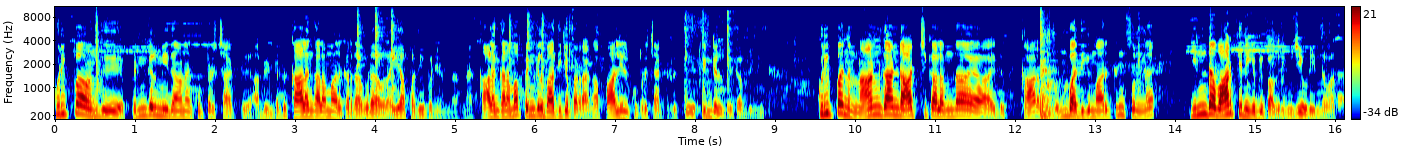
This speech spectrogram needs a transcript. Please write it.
குறிப்பா வந்து பெண்கள் மீதான குற்றச்சாட்டு அப்படின்றது காலங்காலமா இருக்கிறதா கூட அவர் ஐயா பதிவு பண்ணியிருந்தாருங்க. காலங்காலமா பெண்கள் பாதிக்கப்படுறாங்க. பாலியல் குற்றச்சாட்டு இருக்கு சிண்டல் இருக்கு அப்படின்னு. குறிப்பா இந்த நான்காண்டு ஆட்சி காலம் தான் இதற்கு காரணம். ரொம்ப அதிகமா இருக்குன்னு சொன்ன இந்த வார்த்தையை நீங்க எப்படி பாக்குறீங்க விஜயோட இந்த வார்த்தை.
